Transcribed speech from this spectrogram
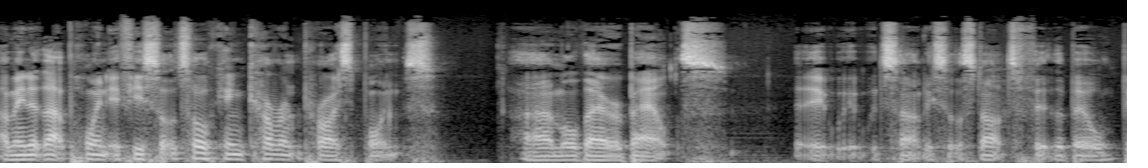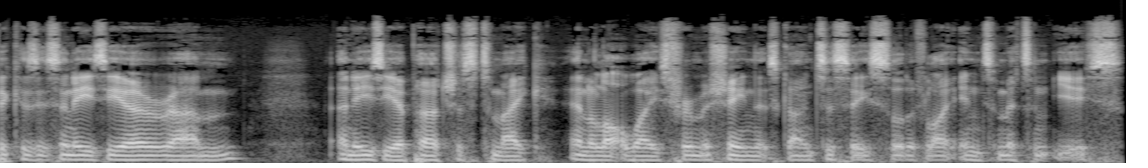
I mean at that point if you're sort of talking current price points um, or thereabouts it, it would certainly sort of start to fit the bill because it's an easier um, an easier purchase to make in a lot of ways for a machine that's going to see sort of like intermittent use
